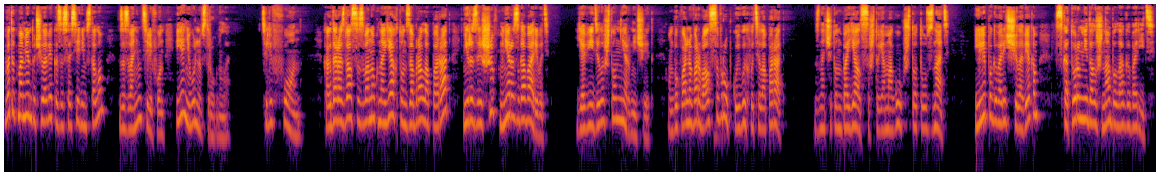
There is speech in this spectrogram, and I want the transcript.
В этот момент у человека за соседним столом зазвонил телефон, и я невольно вздрогнула. Телефон. Когда раздался звонок на яхту, он забрал аппарат, не разрешив мне разговаривать. Я видела, что он нервничает. Он буквально ворвался в рубку и выхватил аппарат. Значит, он боялся, что я могу что-то узнать. Или поговорить с человеком, с которым не должна была говорить.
